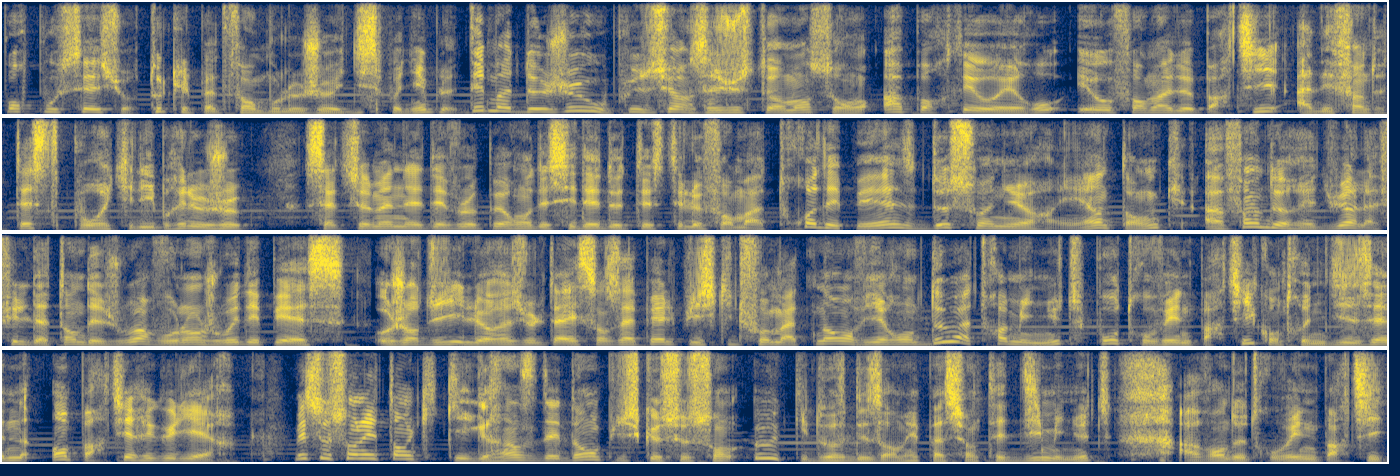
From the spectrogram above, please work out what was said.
pour pousser sur toutes les plateformes où le jeu est disponible des modes de jeu où plusieurs ajustements seront apportés aux héros et au format de partie à des fins de test pour équilibrer le jeu. Cette semaine, les développeurs ont décidé de tester le format 3 DPS, 2 soigneurs et un tank, afin de réduire la file d'attente des joueurs voulant jouer DPS. Aujourd'hui, le résultat est sans appel puisqu'il faut maintenant environ 2 à 3 minutes pour trouver une partie contre une dizaine en partie régulière. Mais ce sont les tanks qui grincent des dents puisque ce sont eux qui doivent désormais patienter 10 minutes avant de trouver une partie.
